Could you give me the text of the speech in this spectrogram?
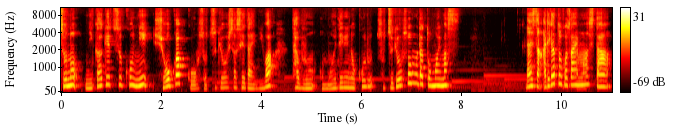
その2ヶ月後に小学校を卒業した世代には多分思い出に残る卒業ソングだと思います。ライさんありがとうございました。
